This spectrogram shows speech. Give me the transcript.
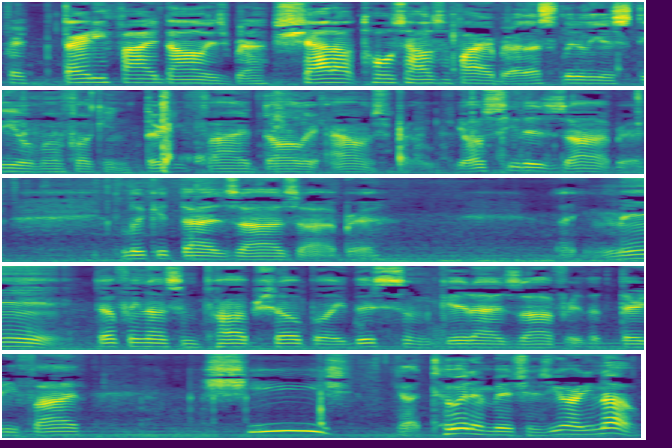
for $35, bro. Shout out Tulsa House of Fire, bro. That's literally a steal, motherfucking $35 ounce, bro. Y'all see this Za, bro. Look at that Zaza, bro. Like, man, definitely not some top shelf, but like, this is some good ass for the 35 Sheesh. Got two of them bitches. You already know.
